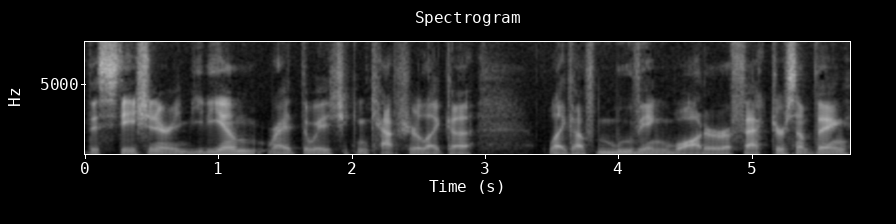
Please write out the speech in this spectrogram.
this stationary medium right the way she can capture like a like a moving water effect or something.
